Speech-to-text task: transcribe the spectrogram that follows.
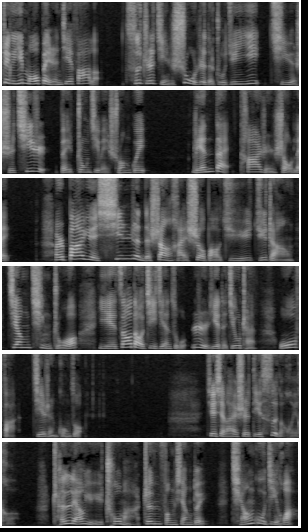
这个阴谋被人揭发了。辞职仅数日的祝军一，七月十七日被中纪委双规，连带他人受累。而八月新任的上海社保局局长江庆卓也遭到纪检组日夜的纠缠，无法接任工作。接下来是第四个回合，陈良宇出马针锋相对，强固计划，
